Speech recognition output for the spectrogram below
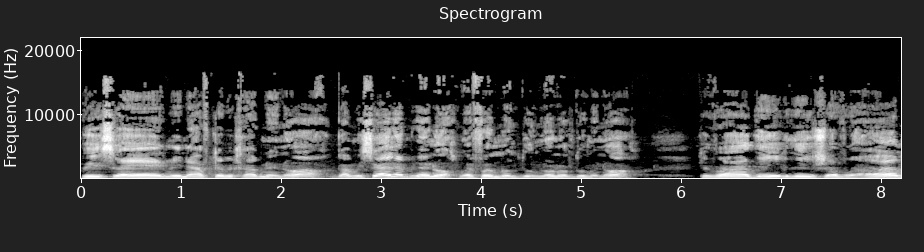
וישראל מנפקא בכלל בני נוח? גם ישראל הם בני נוח, מאיפה הם נולדו? הם לא נולדו מנוח? כיוון דהקדיש אברהם,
